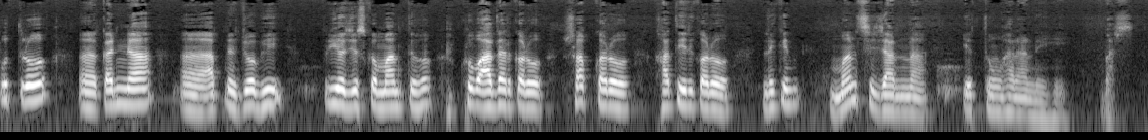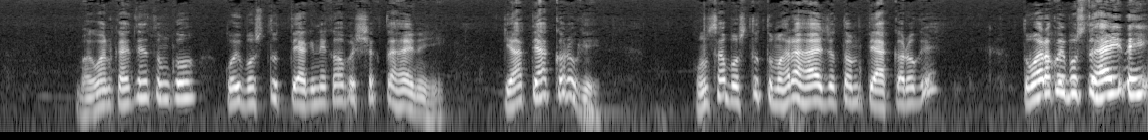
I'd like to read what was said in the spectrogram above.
पुत्रो कन्या अपने जो भी प्रिय जिसको मानते हो, खूब आदर करो, सब करो, खातिर करो, लेकिन मन से जानना, ये तुम्हारा नहीं, बस। भगवान कहते हैं तुमको, कोई वस्तु त्यागने का आवश्यकता है नहीं। क्या त्याग करोगे? कौन सा वस्तु तुम्हारा है जो तुम त्याग करोगे? तुम्हारा कोई वस्तु है ही नहीं।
